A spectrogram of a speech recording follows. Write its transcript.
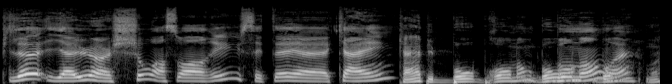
Puis là, il y a eu un show en soirée, c'était euh, Caïn. Caen puis Beau, Bromont, Beaumont. Beaumont, ouais. ouais.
